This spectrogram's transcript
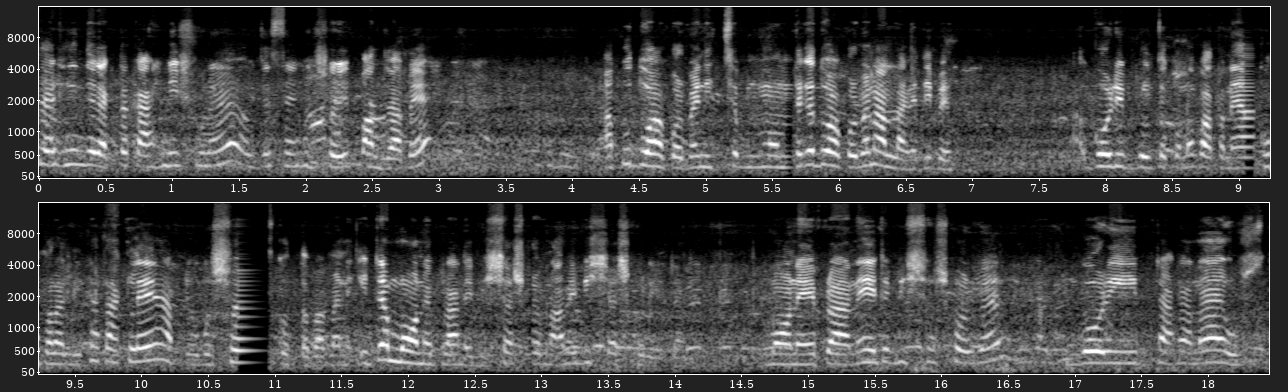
সেরহিন্দের একটা কাহিনী শুনে ওই যে সেরহিন্দ শরীফ পাঞ্জাবে। আপু দোয়া করবেন ইচ্ছে মন থেকে দোয়া করবেন আল্লাহকে দিবে। গরিব বলতে কোনো কথা নেই আকোপালা লেখা থাকলে আপনি অবশ্যই করতে পারবেন। এটা মনে প্রাণে বিশ্বাস করবেন আমি বিশ্বাস করি এটা। মনে প্রাণে এটা বিশ্বাস করবেন গরিব টাকা নাই অসুস্থ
